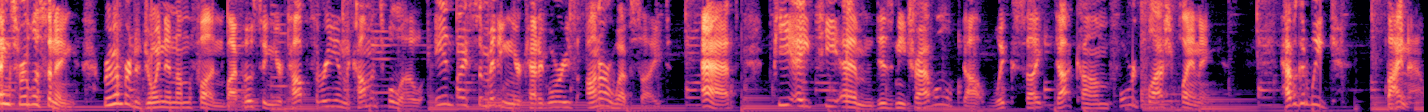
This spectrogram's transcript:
Thanks for listening. Remember to join in on the fun by posting your top three in the comments below and by submitting your categories on our website at patmdisneytravel.wixsite.com forward slash planning. Have a good week. Bye now.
